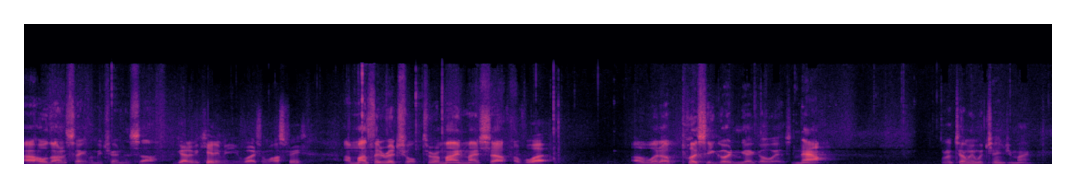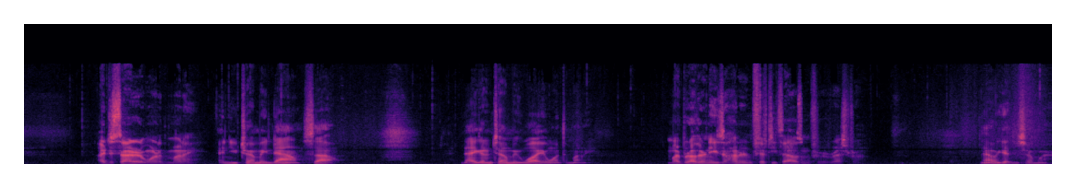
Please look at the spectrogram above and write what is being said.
Uh, hold on a second. Let me turn this off. You gotta be kidding me. You're watching Wall Street? A monthly ritual to remind myself Of what? of what a pussy Gordon Gekko is. Now, want to tell me what changed your mind? I decided I wanted the money. And you turned me down, so. Now you're going to tell me why you want the money. My brother needs 150,000 for a restaurant. Now we're getting somewhere.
